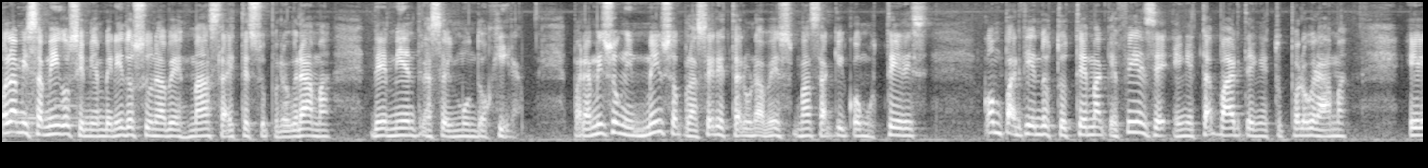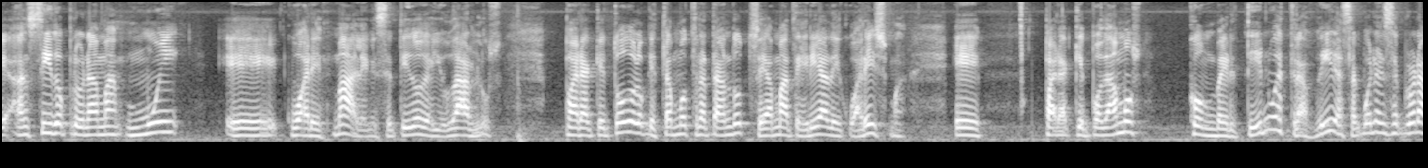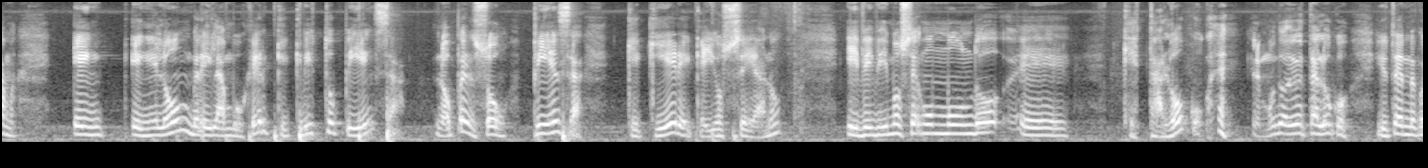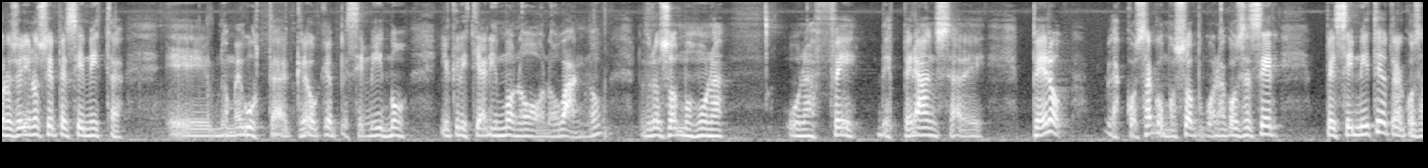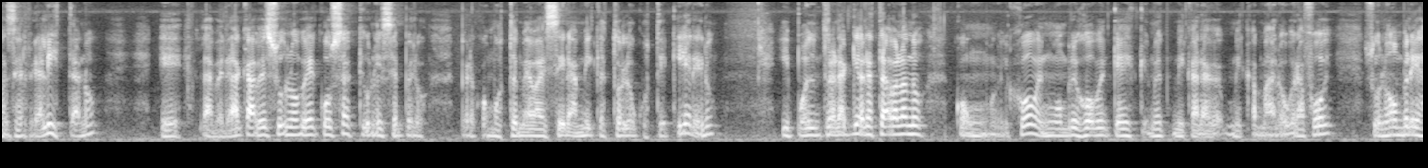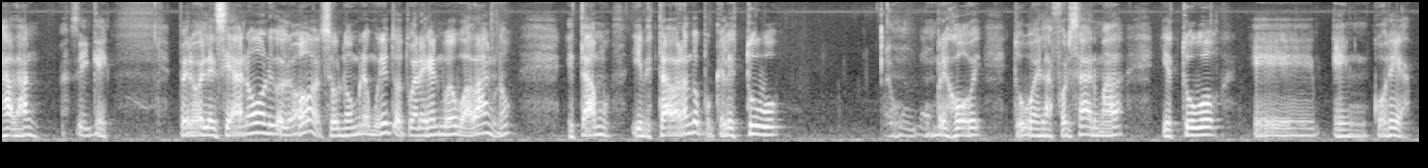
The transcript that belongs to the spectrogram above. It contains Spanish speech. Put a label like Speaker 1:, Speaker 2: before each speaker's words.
Speaker 1: Hola mis amigos y bienvenidos una vez más a este su programa de Mientras el Mundo Gira. Para mí es un inmenso placer estar una vez más aquí con ustedes compartiendo estos temas que fíjense en esta parte, en estos programas, eh, han sido programas muy eh, cuaresmal en el sentido de ayudarlos para que todo lo que estamos tratando sea materia de cuaresma, eh, para que podamos convertir nuestras vidas, ¿se acuerdan de ese programa? En en el hombre y la mujer que Cristo piensa, no pensó, piensa que quiere que yo sea, ¿no? Y vivimos en un mundo eh, que está loco, el mundo de Dios está loco. Y ustedes me conocen, yo no soy pesimista, eh, no me gusta, creo que el pesimismo y el cristianismo no, no van, ¿no? Nosotros somos una, una fe de esperanza, de, pero las cosas como son, porque una cosa es ser pesimista y otra cosa es ser realista, ¿no? Eh, la verdad que a veces uno ve cosas que uno dice, pero, pero ¿cómo usted me va a decir a mí que esto es lo que usted quiere, no? Y puedo entrar aquí, ahora estaba hablando con el joven, un hombre joven que es, mi, camarógrafo hoy, su nombre es Adán, así que, pero él decía, no, digo, no, es un nombre muy bonito, tú eres el nuevo Adán, ¿no? Estábamos, y me estaba hablando porque él estuvo, un hombre joven, estuvo en las Fuerzas Armadas y estuvo eh, en Corea,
